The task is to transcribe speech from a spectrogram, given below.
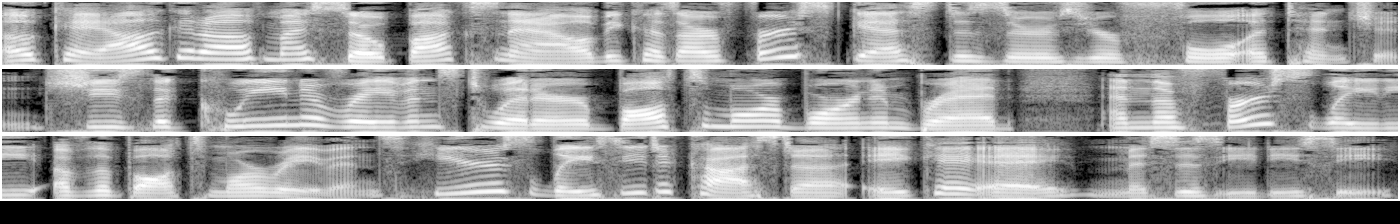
Okay, I'll get off my soapbox now because our first guest deserves your full attention. She's the queen of Ravens Twitter, Baltimore born and bred, and the first lady of the Baltimore Ravens. Here's Lacie DeCosta, aka Mrs. EDC.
